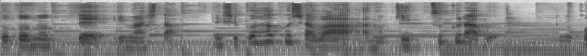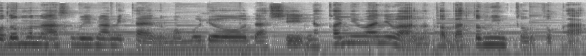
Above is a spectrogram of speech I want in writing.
整っていました。で宿泊者はあのキッズクラブあの子どもの遊び場みたいのも無料だし中庭にはなんかバドミントンとか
